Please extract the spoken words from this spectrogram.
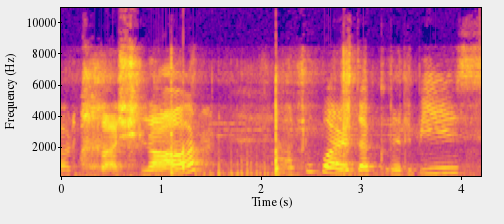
Arkadaşlar. Bu bardakları biz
